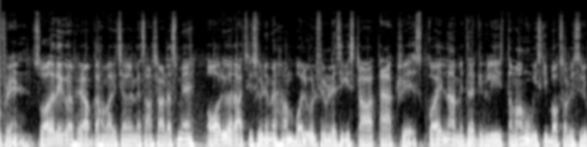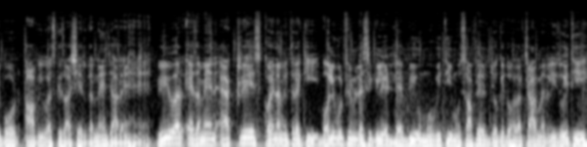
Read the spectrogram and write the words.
फ्रेंड स्वागत है एक बार फिर आपका हमारे चैनल में स्टार्टस में। और यार, आज की वीडियो में हम बॉलीवुड फ़िल्म इंडस्ट्री की स्टार एक्ट्रेस कोयना मित्रा की रिलीज़ तमाम मूवीज़ की बॉक्स ऑफ़िस रिपोर्ट आप व्यूवर्स के साथ शेयर करने जा रहे हैं। Viewer as a main actress Koena Mitra की बॉलीवुड फ़िल्म इंडस्ट्री के लिए डेब्यू मूवी थी मुसाफिर जो की दो हज़ार चार में रिलीज़ हुई थी।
